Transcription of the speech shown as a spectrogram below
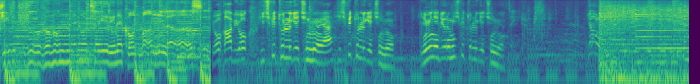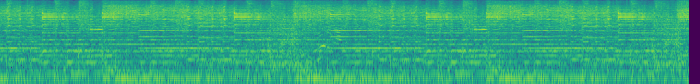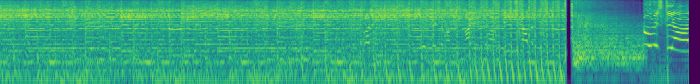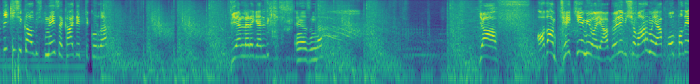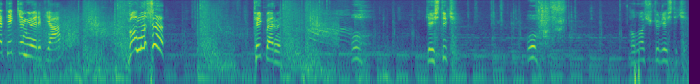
Gelip ruhumun en orta yerine konman lazım Yok abi yok. Hiçbir türlü geçilmiyor ya. Hiçbir türlü geçilmiyor. Yemin ediyorum hiçbir türlü geçilmiyor. Yo! Bir kişi kalmıştı. Neyse kaydettik orada. Bir yerlere geldik en azından. Ya adam tek yemiyor ya. Böyle bir şey var mı ya? Pompalıya tek yemiyor herif ya. Lan nasıl? Tek mermi. Oh. Geçtik. Oh. Allah'a şükür geçtik.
